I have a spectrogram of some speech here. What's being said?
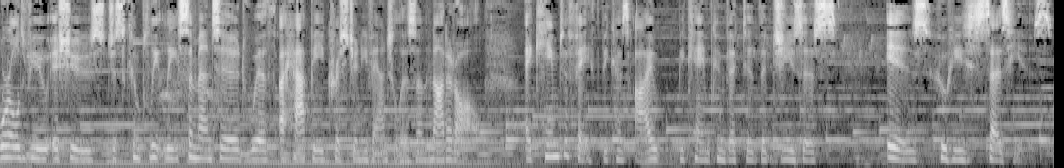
worldview issues just completely cemented with a happy Christian evangelism. Not at all. I came to faith because I became convicted that Jesus is who he says he is.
